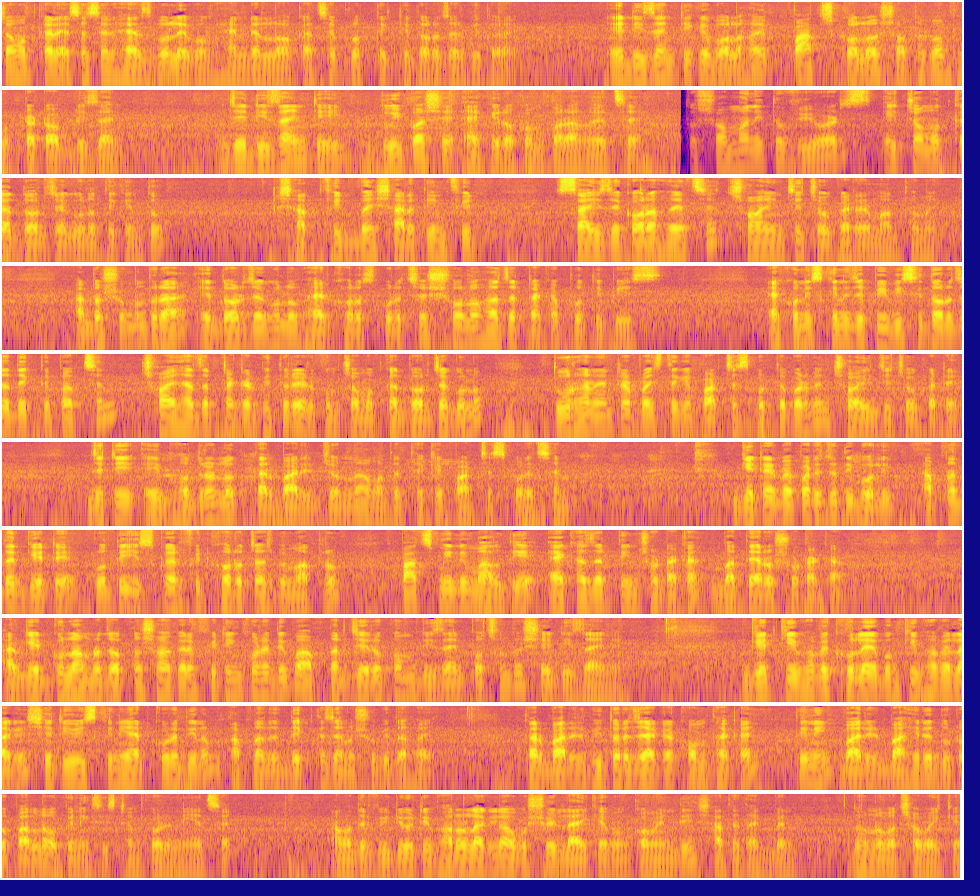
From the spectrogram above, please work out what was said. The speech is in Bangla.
চমৎকার এসএসের হ্যাজবল এবং হ্যান্ডেল লক আছে প্রত্যেকটি দরজার ভিতরে। এই ডিজাইনটিকে বলা হয় পাঁচ কলস অথবা ভুট্টা টপ ডিজাইন। যে ডিজাইনটি দুই পাশে একই রকম করা হয়েছে। তো সম্মানিত ভিউয়ার্স, এই চমৎকার দরজাগুলোতে কিন্তু সাত ফিট বাই সাড়ে তিন ফিট সাইজে করা হয়েছে ছয় ইঞ্চি চৌকাটের মাধ্যমে। আর দর্শক বন্ধুরা, এই দরজাগুলো ভাইয়ের খরচ পড়েছে ষোলো হাজার টাকা প্রতি পিস এখন স্ক্রিনে যে পিভিসি দরজা দেখতে পাচ্ছেন, ছয় হাজার টাকার ভিতরে এরকম চমৎকার দরজাগুলো তুরহান এন্টারপ্রাইজ থেকে পারচেস করতে পারবেন ছয় ইঞ্চি চৌকাটে যেটি এই ভদ্রলোক তার বাড়ির জন্য আমাদের থেকে পারচেস করেছেন। গেটের ব্যাপারে যদি বলি, আপনাদের গেটে প্রতি স্কোয়ার ফিট খরচ আসবে মাত্র পাঁচ মিলি মাল দিয়ে এক হাজার তিনশো টাকা বা তেরোশো টাকা। আর গেটগুলো আমরা যত্ন সহকারে ফিটিং করে দিব। আপনার যেরকম ডিজাইন পছন্দ সেই ডিজাইনে। গেট কীভাবে খুলে এবং কীভাবে লাগে সেটিও স্ক্রিনে অ্যাড করে দিলাম। আপনাদের দেখতে যেন সুবিধা হয়। তার বাড়ির ভিতরে জায়গা কম থাকায় তিনি বাড়ির বাহিরে দুটো পাল্লা ওপেনিং সিস্টেম করে নিয়েছে। আমাদের ভিডিওটি ভালো লাগলে অবশ্যই লাইক এবং কমেন্ট দিয়ে সাথে থাকবেন। ধন্যবাদ সবাইকে।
